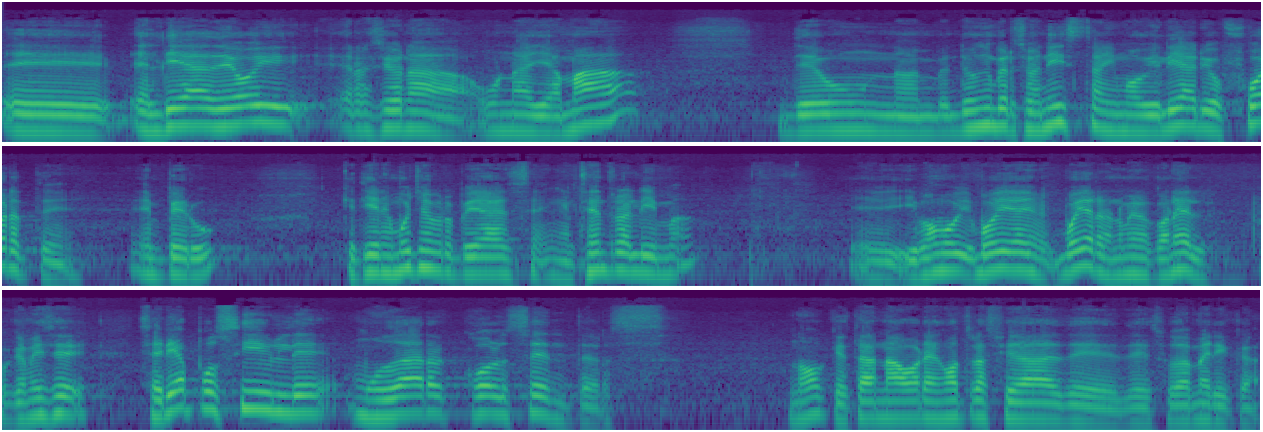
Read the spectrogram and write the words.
Eh, el día de hoy recibo una, una llamada de, un inversionista inmobiliario fuerte en Perú, que tiene muchas propiedades en el centro de Lima, eh, y vamos- voy, a, voy a reunirme con él, porque me dice, ¿sería posible mudar call centers, ¿no? que están ahora en otras ciudades de, de Sudamérica,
